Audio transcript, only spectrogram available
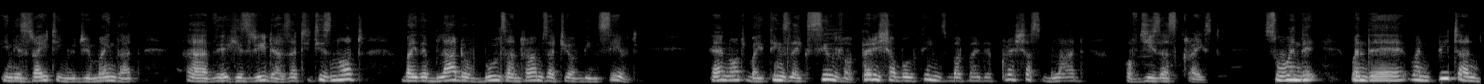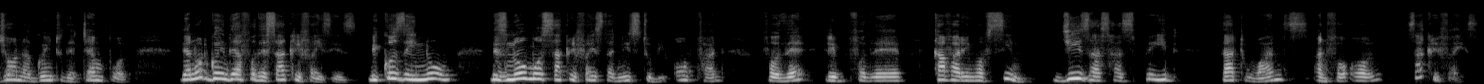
in his writing, would remind that uh, the, his readers that it is not by the blood of bulls and rams that you have been saved, and not by things like silver, perishable things, but by the precious blood of Jesus Christ. So when they when the when Peter and John are going to the temple, they're not going there for the sacrifices because they know there's no more sacrifice that needs to be offered for the for the covering of sin. Jesus has paid that once and for all sacrifice.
